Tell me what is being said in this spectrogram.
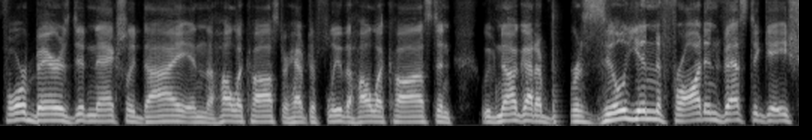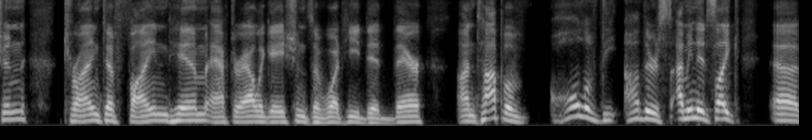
forebears didn't actually die in the Holocaust or have to flee the Holocaust. And we've now got a Brazilian fraud investigation trying to find him after allegations of what he did there, on top of all of the others. I mean, it's like uh,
